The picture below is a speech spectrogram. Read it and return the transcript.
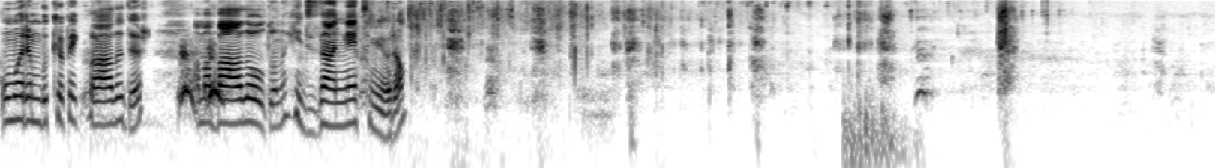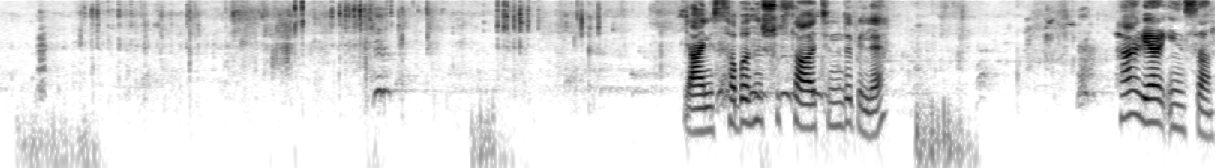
Umarım bu köpek bağlıdır ama bağlı olduğunu hiç zannetmiyorum. Yani sabahın şu saatinde bile her yer insan.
